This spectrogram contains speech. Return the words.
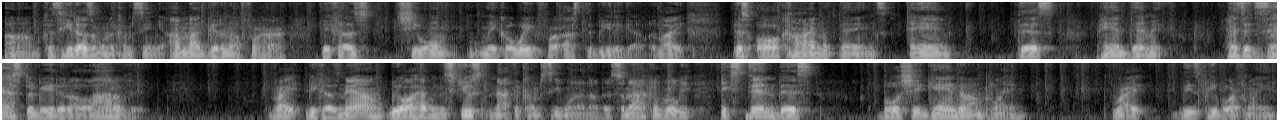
because um, he doesn't want to come see me. I'm not good enough for her because she won't make a way for us to be together. Like there's all kind of things, and this pandemic has exacerbated a lot of it. Right? Because now we all have an excuse not to come see one another. So now I can really extend this bullshit game that I'm playing. Right? These people are playing.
